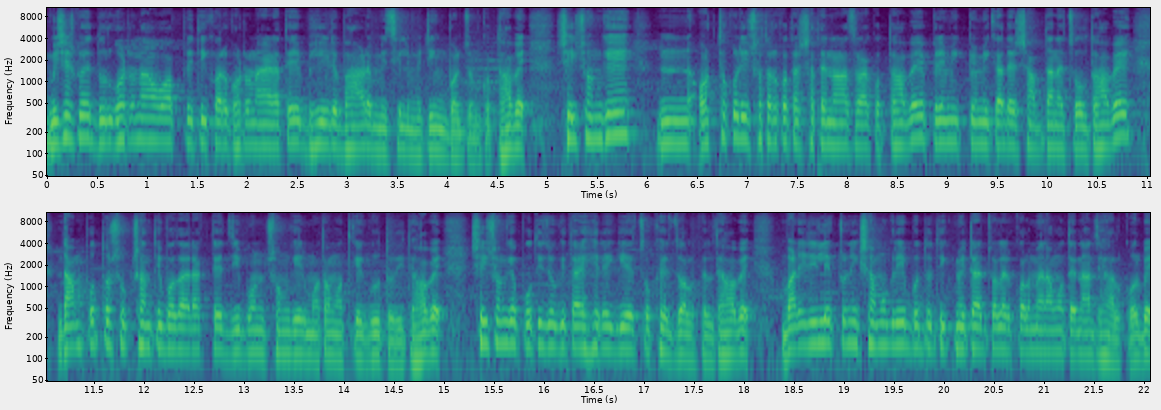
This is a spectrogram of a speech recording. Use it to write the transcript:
বিশেষ করে দুর্ঘটনা ও অপ্রীতিকর ঘটনা এড়াতে ভিড়, ভাড়, মিছিল, মিটিং বর্জন করতে হবে। সেই সঙ্গে অর্থকরী সতর্কতার সাথে নাড়াচাড়া করতে হবে। প্রেমিক, প্রেমিকাদের সাবধানে চলতে হবে। দাম্পত্য সুখ শান্তি বজায় রাখতে জীবন সঙ্গীর মতামতকে গুরুত্ব দিতে হবে। সেই সঙ্গে প্রতিযোগিতায় হেরে গিয়ে চোখের জল ফেলতে হবে। বাড়ির ইলেকট্রনিক সামগ্রী, বৈদ্যুতিক মিটার, জলের কল মেরামতে নাজেহাল করবে।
